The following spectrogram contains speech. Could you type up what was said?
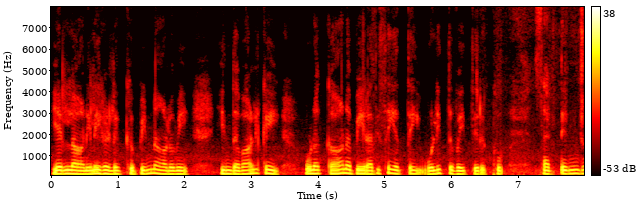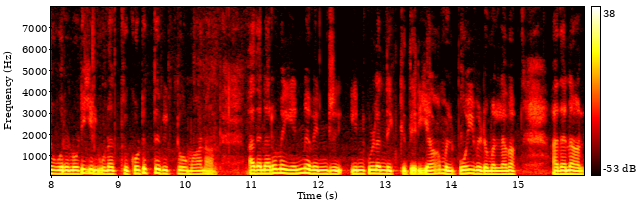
எல்லா நிலைகளுக்குப் பின்னாலுமே இந்த வாழ்க்கை உனக்கான பேரதிசயத்தை ஒழித்து வைத்திருக்கும். சட்டென்று ஒரு நொடியில் உனக்கு கொடுத்து விட்டோமானால் அதன் அருமை என்னவென்று என் குழந்தைக்கு தெரியாமல் போய்விடும் அல்லவா? அதனால்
